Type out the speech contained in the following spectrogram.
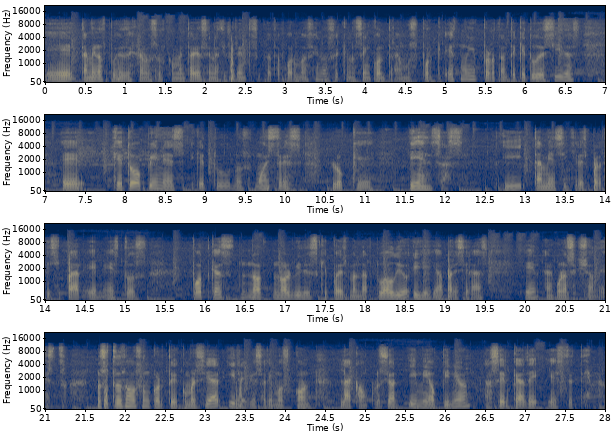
Eh, también nos puedes dejar nuestros comentarios en las diferentes plataformas en sé que nos encontramos, porque es muy importante que tú decidas, eh, que tú opines y que tú nos muestres lo que piensas. Y también si quieres participar en estos podcasts, no, no olvides que puedes mandar tu audio y aparecerás en alguna sección de esto. Nosotros vamos a un corte comercial y regresaremos con la conclusión y mi opinión acerca de este tema.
